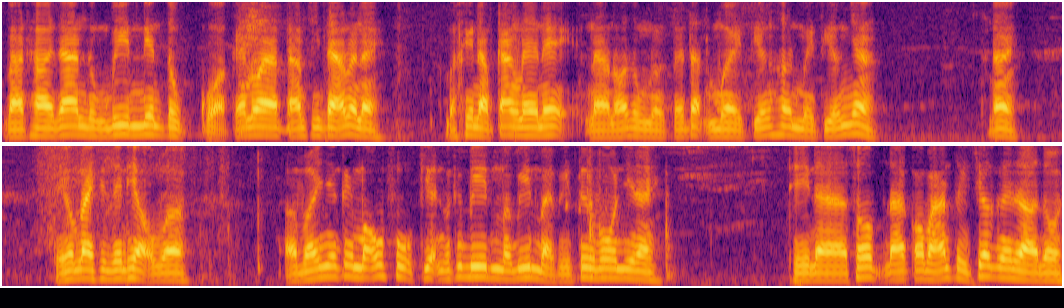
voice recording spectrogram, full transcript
Và thời gian dùng pin liên tục của cái loa 898 này này mà khi nạp căng lên ấy là nó dùng được tới tận 10 tiếng hơn 10 tiếng nhá. Đây thì hôm nay xin giới thiệu mà ờ, với những cái mẫu phụ kiện với cái pin mà pin 7,4V như này thì là shop đã có bán từ trước đến giờ rồi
